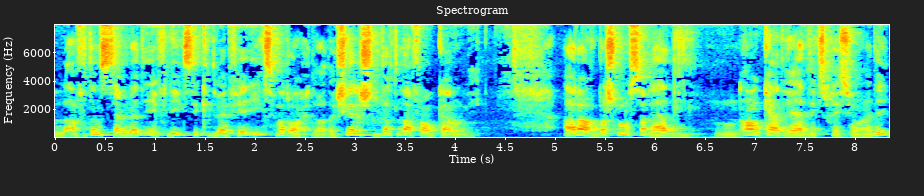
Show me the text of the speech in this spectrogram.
الأفضل نستعمل هاد f de x اللي كتبان فيها x مرة واحدة. هذاك الشيء علاش درت la forme canonique. Alors باش نوصل لهاد encadrer هاد l'expression هادي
